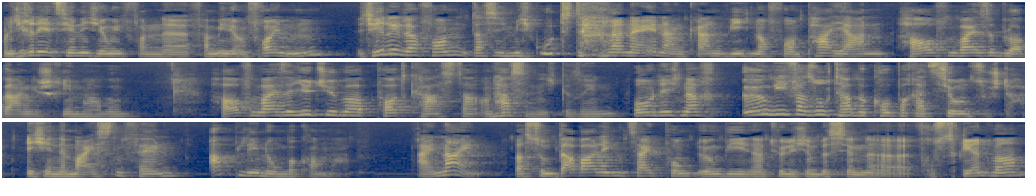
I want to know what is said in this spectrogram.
Und ich rede jetzt hier nicht irgendwie von äh, Familie und Freunden. Ich rede davon, dass ich mich gut daran erinnern kann, wie ich noch vor ein paar Jahren haufenweise Blogger angeschrieben habe, haufenweise YouTuber, Podcaster und hast du nicht gesehen. Und ich nach irgendwie versucht habe, Kooperation zu starten. Ich in den meisten Fällen Ablehnung bekommen habe. Ein Nein. Was zum damaligen Zeitpunkt irgendwie natürlich ein bisschen äh, frustrierend war.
